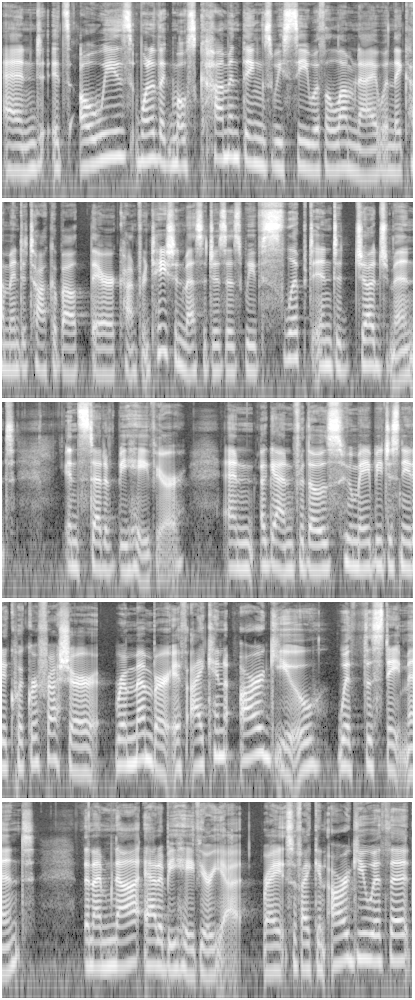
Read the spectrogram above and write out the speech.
and it's always one of the most common things we see with alumni when they come in to talk about their confrontation messages is we've slipped into judgment instead of behavior. And again, for those who maybe just need a quick refresher, remember if I can argue with the statement, then I'm not at a behavior yet, right? So if I can argue with it,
